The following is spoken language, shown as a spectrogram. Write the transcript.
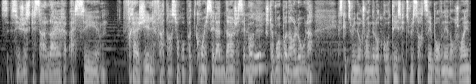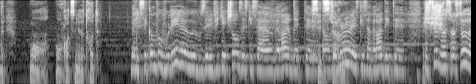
C'est juste que ça a l'air assez euh, fragile. Fais attention pour pas te coincer là-dedans. Je sais pas. Je te vois pas dans l'eau, là. Est-ce que tu veux nous rejoindre de l'autre côté? Est-ce que tu veux sortir pour venir nous rejoindre? Ou on, ou on continue notre route? Ben, c'est comme vous voulez, là. Vous avez vu quelque chose? Est-ce que ça avait l'air d'être euh, C'est dangereux? Est-ce que ça avait l'air d'être. euh, Mais ça, là, ça, ça,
